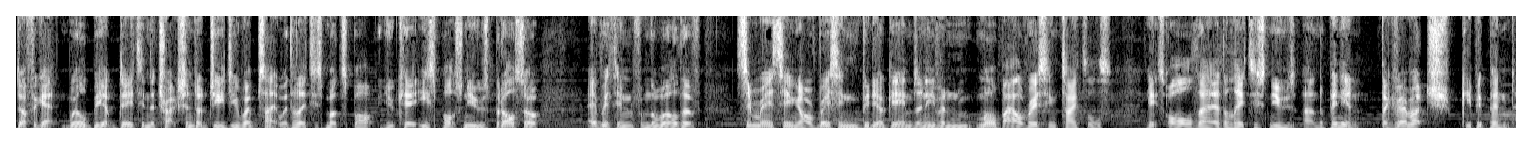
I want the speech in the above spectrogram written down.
Don't forget, we'll be updating the Traction.gg website with the latest Motorsport UK esports news, but also everything from the world of sim racing or racing video games and even mobile racing titles. It's all there, the latest news and opinion. Thank you very much. Keep it pinned.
